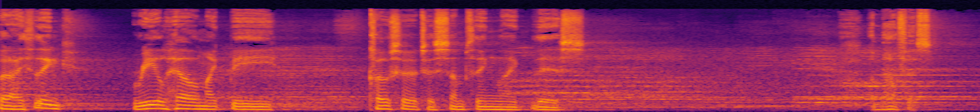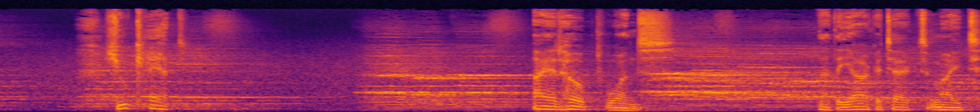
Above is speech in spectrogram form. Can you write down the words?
But I think real hell might be closer to something like this. Amalthus, you can't. I had hoped once that the architect might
